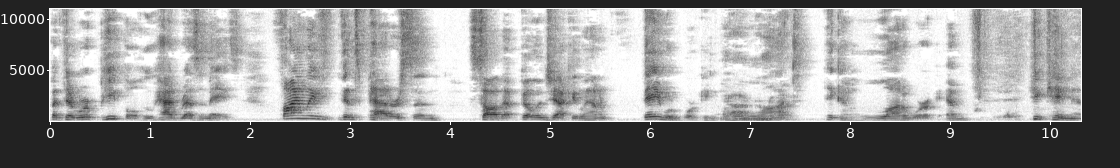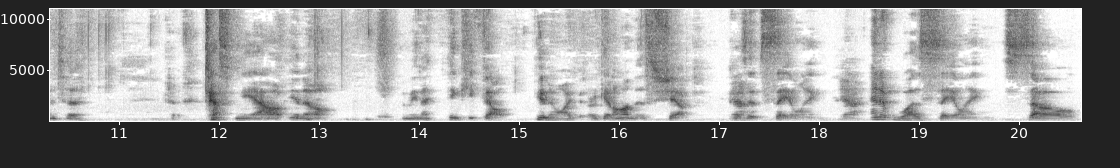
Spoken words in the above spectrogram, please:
But there were people who had resumes. Finally, Vince Patterson saw that Bill and Jackie Landrum, they were working Yeah, a lot. They got a lot of work. And he came in to test me out, you know. I mean, I think he felt, you know, I better get on this ship because Yeah. it's sailing Yeah. and it was sailing. So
